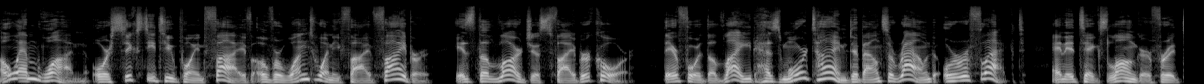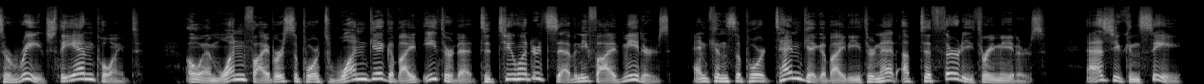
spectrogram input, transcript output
OM1, or 62.5 over 125 fiber, is the largest fiber core. Therefore, the light has more time to bounce around or reflect, and it takes longer for it to reach the endpoint. OM1 fiber supports 1 GB Ethernet to 275 meters and can support 10 GB Ethernet up to 33 meters. As you can see,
